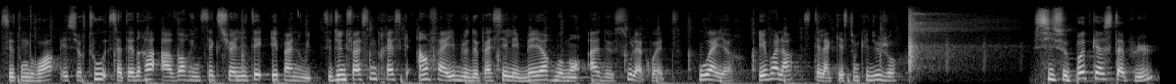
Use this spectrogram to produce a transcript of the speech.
c'est ton droit et surtout ça t'aidera à avoir une sexualité épanouie. C'est une façon presque infaillible de passer les meilleurs moments à deux sous la couette ou ailleurs. Et voilà, c'était la question qui du jour. Si ce podcast t'a plu,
